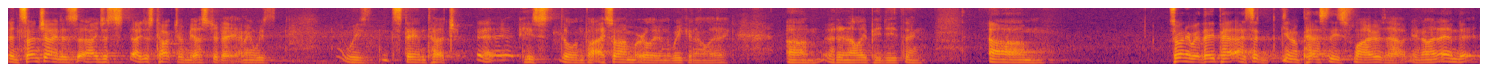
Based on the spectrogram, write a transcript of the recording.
And Sunshine is, I just, I just talked to him yesterday. I mean, we, we stay in touch. Uh, He's still involved. I saw him earlier in the week in LA um, at an LAPD thing. Um, so anyway, they, I said, you know, pass these flyers out, you know, and, and,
